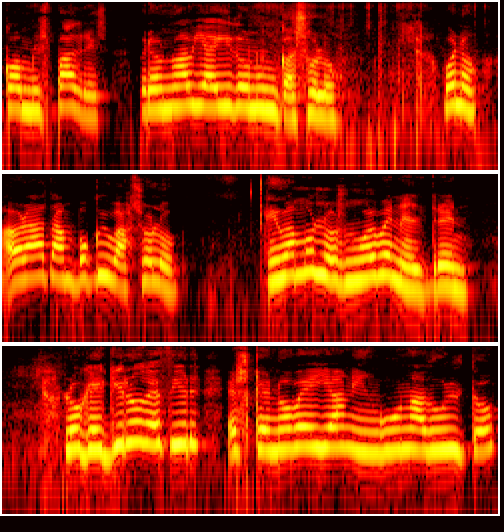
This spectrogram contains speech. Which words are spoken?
con mis padres, pero no había ido nunca solo. Bueno, ahora tampoco iba solo. Íbamos los nueve en el tren. Lo que quiero decir es que no veía ningún adulto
